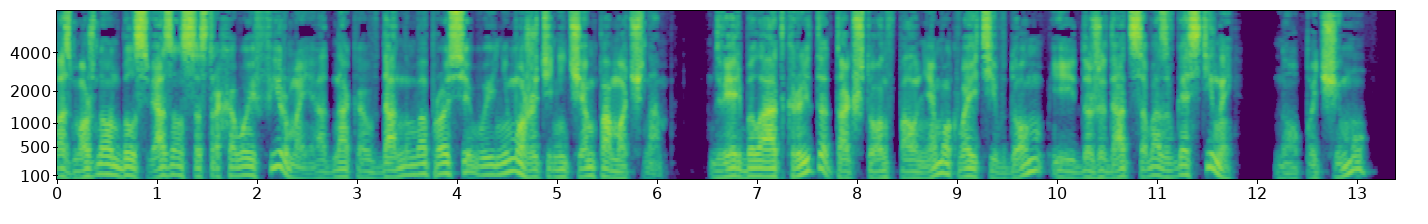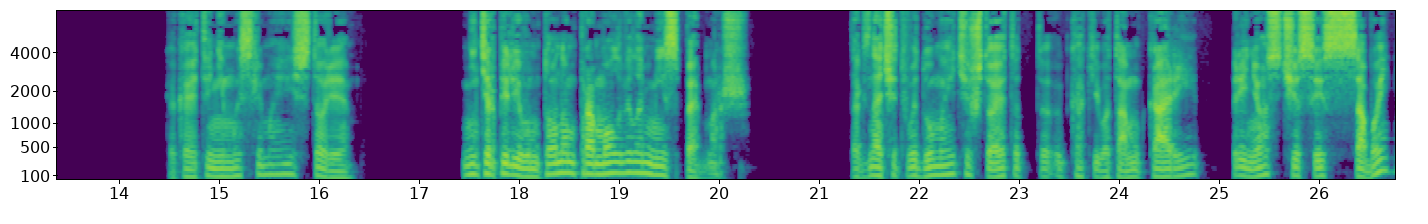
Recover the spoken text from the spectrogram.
Возможно, он был связан со страховой фирмой, однако в данном вопросе вы не можете ничем помочь нам. Дверь была открыта, так что он вполне мог войти в дом и дожидаться вас в гостиной. Но почему? Какая-то немыслимая история. Нетерпеливым тоном промолвила мисс Пебмарш. Так значит, вы думаете, что этот, э, как его там, Карри, принес часы с собой?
